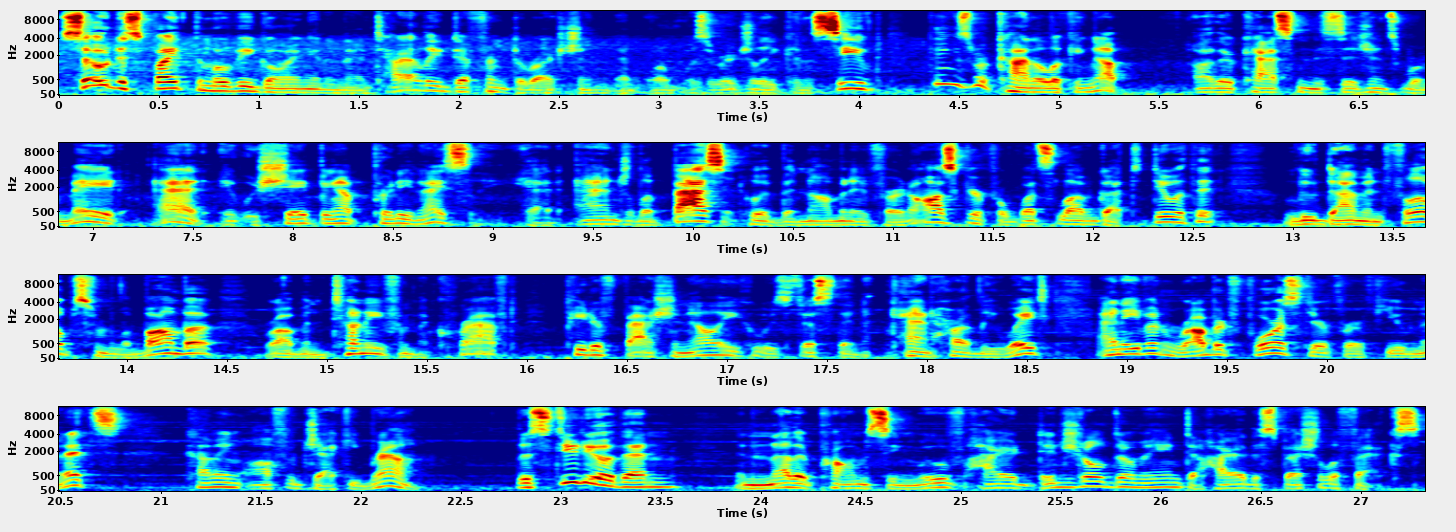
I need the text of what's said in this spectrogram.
So, despite the movie going in an entirely different direction than what was originally conceived, things were kind of looking up. Other casting decisions were made, and it was shaping up pretty nicely. You had Angela Bassett, who had been nominated for an Oscar for What's Love Got to Do with It, Lou Diamond Phillips from La Bamba, Robin Tunney from The Craft, Peter Facinelli, who was just in Can't Hardly Wait, and even Robert Forster for a few minutes, coming off of Jackie Brown. The studio then, in another promising move, hired Digital Domain to hire the special effects.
